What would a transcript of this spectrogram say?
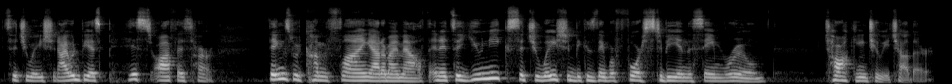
situation. I would be as pissed off as her things would come flying out of my mouth. And it's a unique situation because they were forced to be in the same room talking to each other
